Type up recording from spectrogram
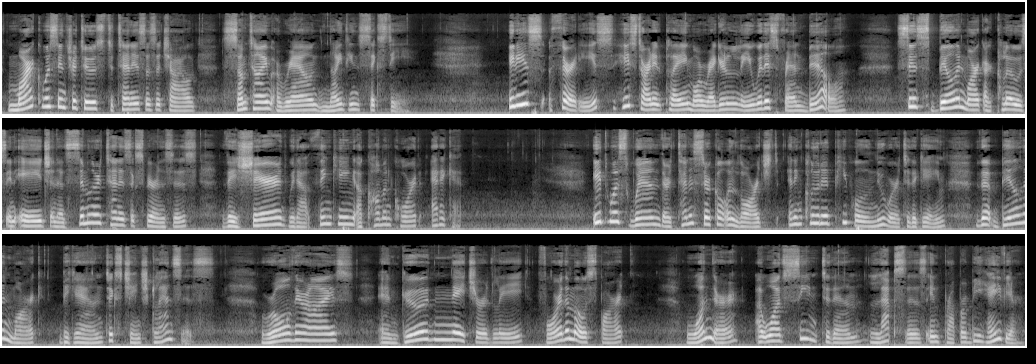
Mark was introduced to tennis as a child sometime around 1960. In his 30s, he started playing more regularly with his friend Bill. Since Bill and Mark are close in age and had similar tennis experiences, they shared without thinking a common court etiquette. It was when their tennis circle enlarged and included people newer to the game that Bill and Mark began to exchange glances, roll their eyes, and good naturedly, for the most part, wonder at what seemed to them lapses in proper behavior.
